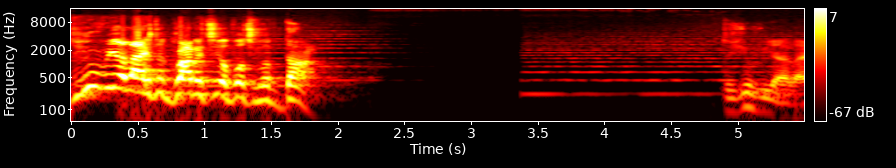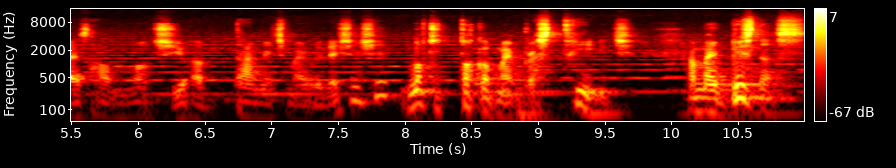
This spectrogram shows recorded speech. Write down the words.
Do you realize the gravity of what you have done? Do you realize how much you have damaged my relationship? Not to talk of my prestige and my business.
